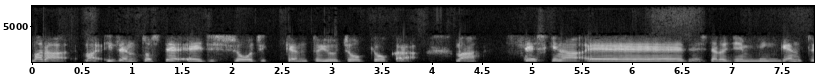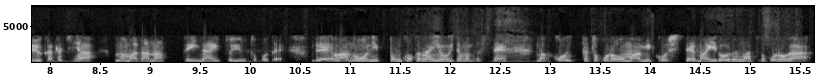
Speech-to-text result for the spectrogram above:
まだ、まあ、依然として、えー、実証実験という状況から、まあ、正式な、えー、デジタル人民元という形には、まあ、まだなっていないというところで、であの日本国内においてもですね、まあ、こういったところをまあ見越して、まあ、いろいろなところが、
